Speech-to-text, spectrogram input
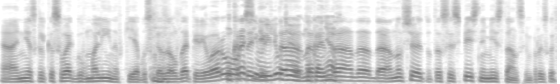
а, несколько свадьбы в Малиновке, я бы сказал, да, перевороты, Ну, красивые люди на конях. Да, да, да, но все это так с песнями и с танцами происходит.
